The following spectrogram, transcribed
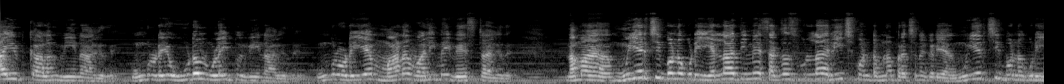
ஆயுட்காலம் வீணாகுது. உங்களுடைய உடல் உழைப்பு வீணாகுது. உங்களுடைய மன வலிமை வேஸ்ட் ஆகுது. நம்ம முயற்சி பண்ணக்கூடிய எல்லாத்தையுமே சக்ஸஸ்ஃபுல்லாக ரீச் பண்ணிட்டோம்னா பிரச்சனை கிடையாது. முயற்சி பண்ணக்கூடிய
